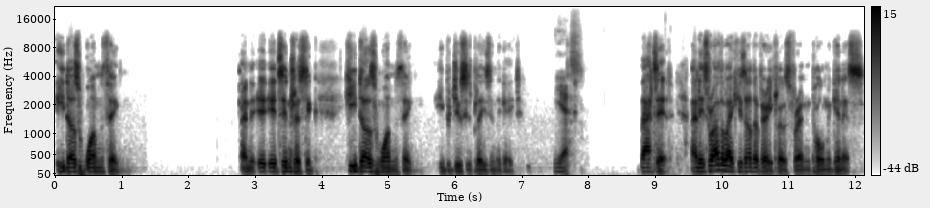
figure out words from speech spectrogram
he does one thing, and it, it's interesting. He does one thing. He produces plays in the gate. Yes. That's it. And it's rather like his other very close friend, Paul McGuinness.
